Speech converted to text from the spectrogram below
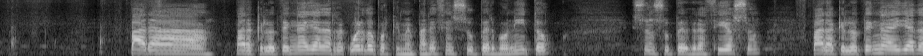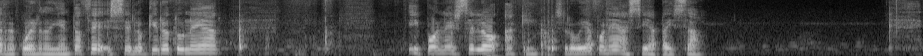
Para, para que lo tenga ya de recuerdo porque me parecen súper bonitos, son súper graciosos, para que lo tenga ella de recuerdo. Y entonces se lo quiero tunear y ponérselo aquí se lo voy a poner así apaisado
